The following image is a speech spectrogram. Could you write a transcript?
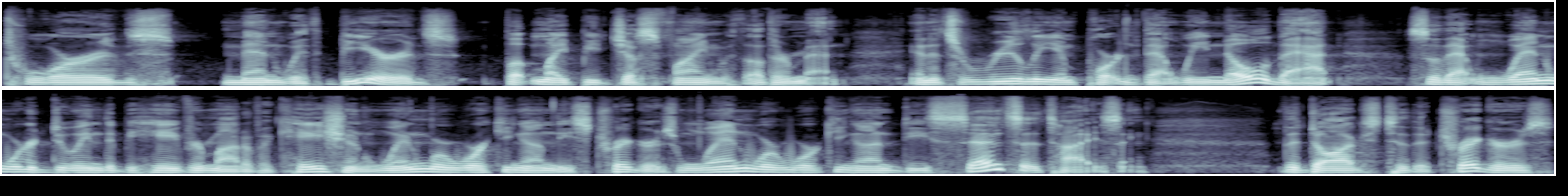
towards men with beards, but might be just fine with other men. And it's really important that we know that so that when we're doing the behavior modification, when we're working on these triggers, when we're working on desensitizing the dogs to the triggers,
